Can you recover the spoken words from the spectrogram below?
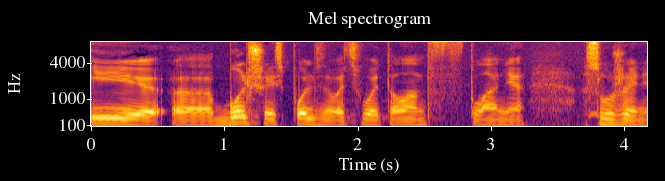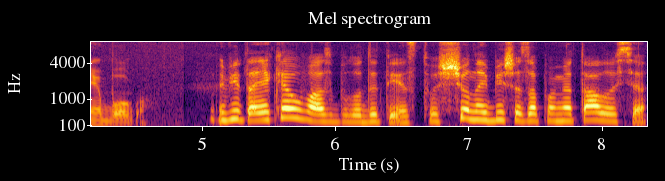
и э, больше использовать свой талант в плане служения Богу. Віта, яке у вас було дитинство? Що найбільше запам'яталося?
